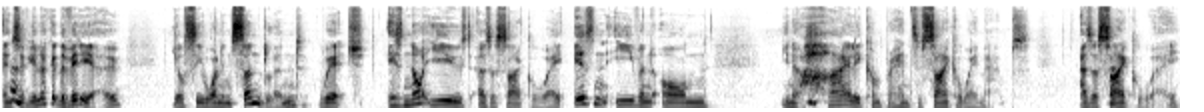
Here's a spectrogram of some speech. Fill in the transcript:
And so hmm. if you look at the video, you'll see one in Sunderland which is not used as a cycleway, isn't even on you know hmm. highly comprehensive cycleway maps as a cycleway,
